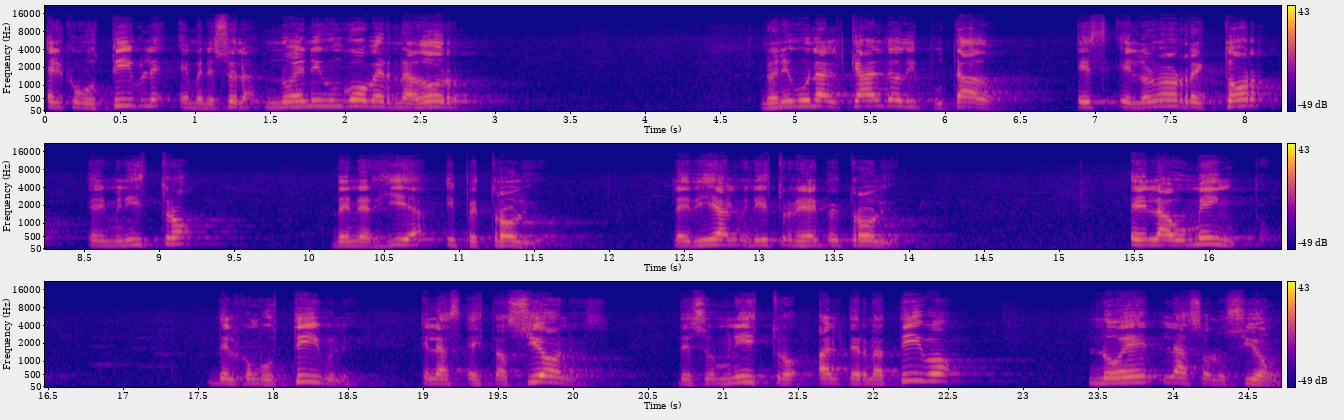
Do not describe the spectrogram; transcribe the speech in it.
el combustible en Venezuela. No es ningún gobernador, no es ningún alcalde o diputado, es el órgano rector, el ministro de Energía y Petróleo. Le dije al ministro de Energía y Petróleo, el aumento del combustible en las estaciones de suministro alternativo no es la solución.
